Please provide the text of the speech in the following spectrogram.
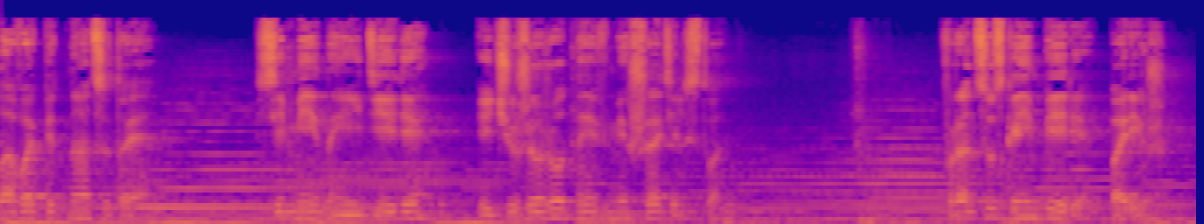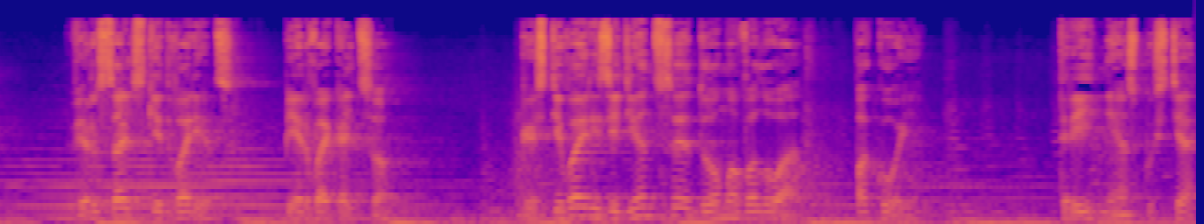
Глава 15. Семейная идиллия и чужеродное вмешательство. Французская империя, Париж. Версальский дворец, Первое кольцо. Гостевая резиденция дома Валуа, покои. Три дня спустя,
